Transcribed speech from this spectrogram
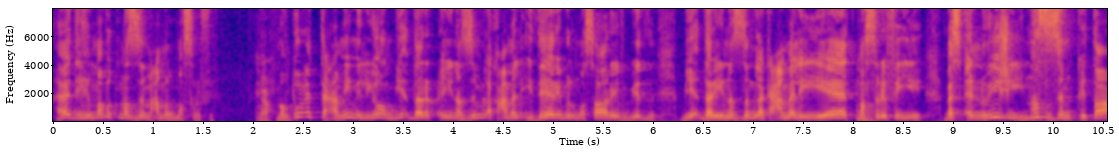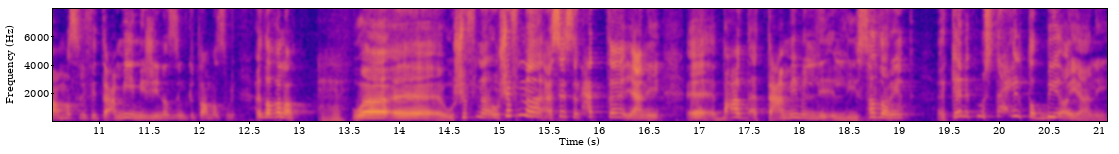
هذه ما بتنظم عمل مصرفي. نعم. موضوع التعميم اليوم بيقدر ينظم لك عمل إداري بالمصارف بيقدر ينظم لك عمليات مصرفية. بس إنه يجي ينظم قطاع مصرفي تعميم يجي ينظم قطاع مصرفي هذا غلط. آه، وشفنا وشفنا أساسا حتى يعني آه، بعض التعميم اللي اللي صدرت كانت مستحيل تطبيقها يعني.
